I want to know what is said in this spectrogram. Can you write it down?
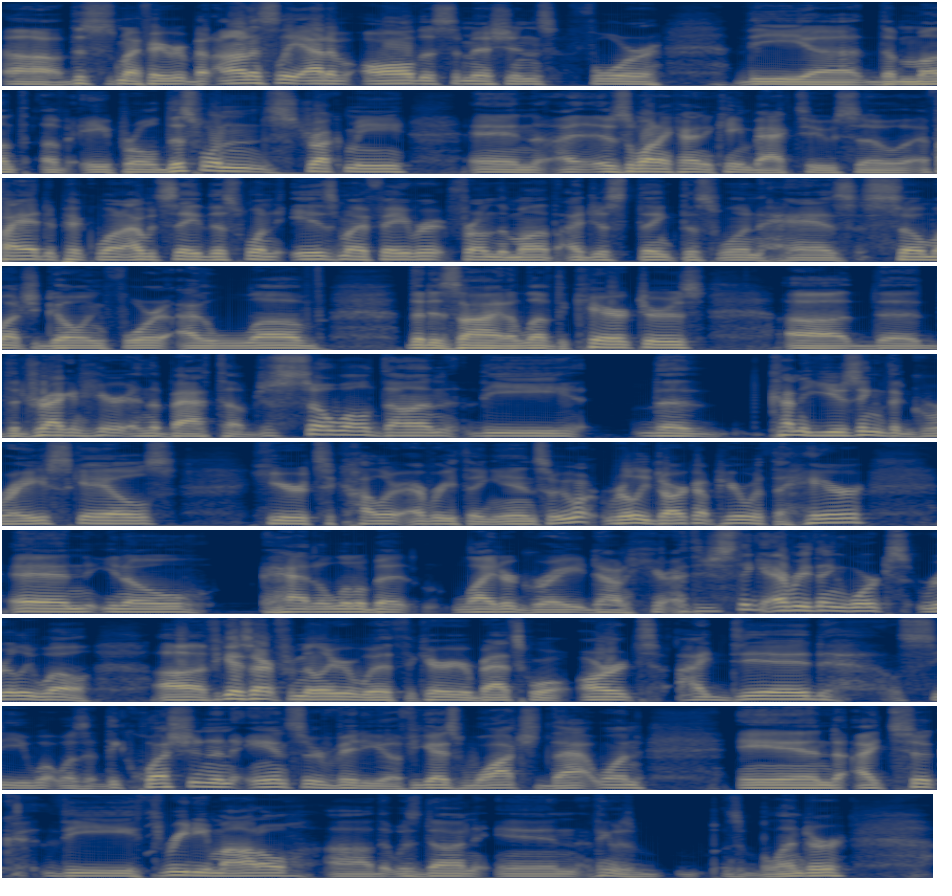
uh, this is my favorite, but honestly, out of all the submissions for the uh, the month of April, this one struck me, and I, it was the one I kind of came back to. So, if I had to pick one, I would say this one is my favorite from the month. I just think this one has so much going for it. I love the design. I love the characters. Uh, the the dragon here in the bathtub, just so well done. The the kind of using the gray scales here to color everything in. So we went really dark up here with the hair and, you know, had a little bit lighter gray down here. I just think everything works really well. Uh, if you guys aren't familiar with the Carrier Bad Squirrel art, I did, let's see, what was it? The question and answer video. If you guys watched that one, and I took the 3D model uh, that was done in, I think it was, was Blender,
